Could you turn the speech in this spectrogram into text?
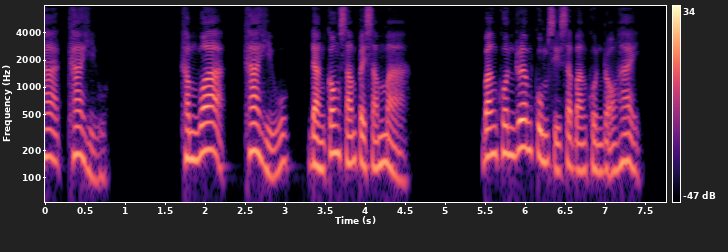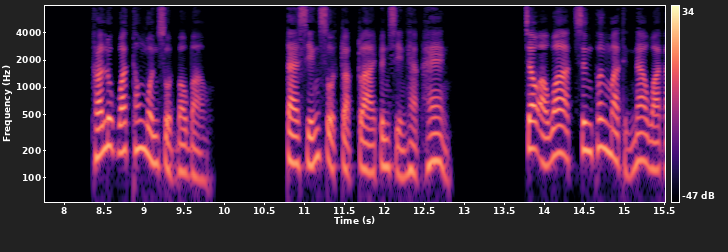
ข้าข้าหิวคำว่าข้าหิว ดังก้องซ้ำไปซ้ำมา บางคนเริ่มกุมศีรษะบางคนร้องไห้ พระลูกวัดท่องมนต์สวดเบาๆ แต่เสียงสวดกลับกลายเป็นเสียงแหบแห้ง เจ้าอาวาสซึ่งเพิ่งมาถึงหน้าวัด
